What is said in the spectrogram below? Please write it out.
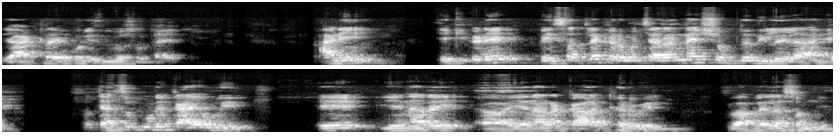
या अठरा एकोणीस दिवस होत आहेत. आणि एकीकडे पेसातल्या कर्मचाऱ्यांना शब्द दिलेला आहे. त्याचं पुढे काय होईल? हे येणारे येणारा काळ ठरवेल किंवा आपल्याला समजेल.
